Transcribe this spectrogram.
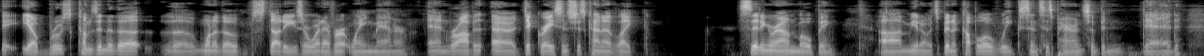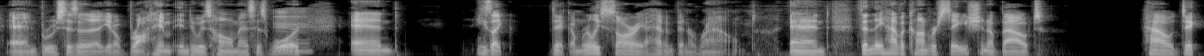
you know, Bruce comes into the the one of the studies or whatever at Wayne Manor, and Robin, uh, Dick Grayson's just kind of like sitting around moping. Um, you know, it's been a couple of weeks since his parents have been dead, and Bruce has, uh, you know, brought him into his home as his ward. Mm. And he's like, Dick, I'm really sorry I haven't been around. And then they have a conversation about how Dick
